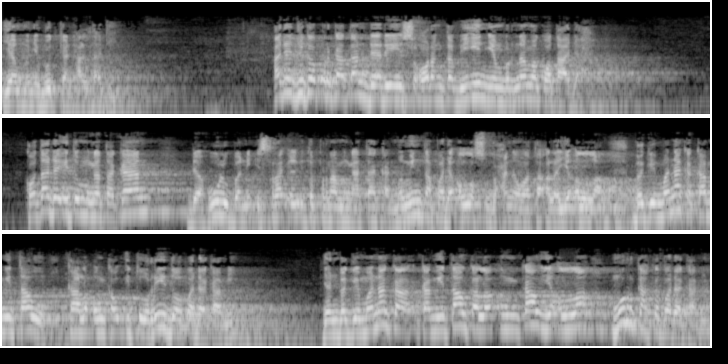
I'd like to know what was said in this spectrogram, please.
yang menyebutkan hal tadi. Ada juga perkataan dari seorang tabi'in yang bernama Qatadah. Qatadah itu mengatakan, dahulu Bani Israel itu pernah mengatakan meminta pada Allah Subhanahu wa taala ya Allah bagaimanakah kami tahu kalau engkau itu ridho pada kami dan bagaimanakah kami tahu kalau engkau ya Allah murka kepada kami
